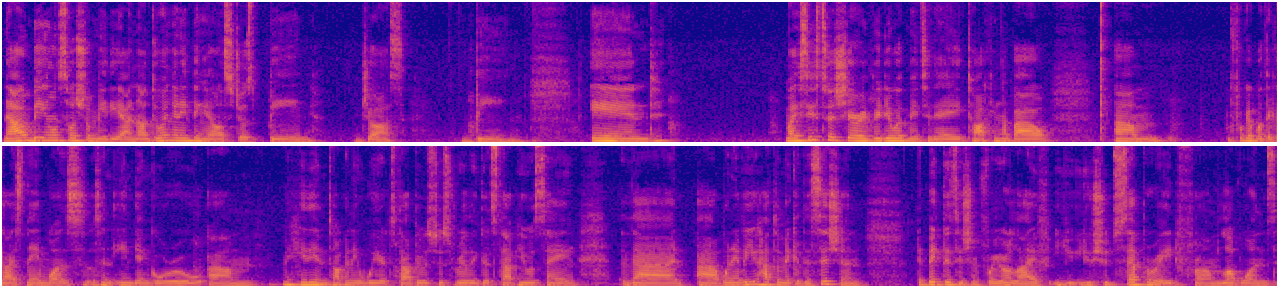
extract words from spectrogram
Not being on social media, not doing anything else, just being. Just being. And my sister shared a video with me today talking about um, forget what the guy's name was. It was an Indian guru. Um, he didn't talk any weird stuff. It was just really good stuff. He was saying that uh, whenever you have to make a decision, a big decision for your life, you, you should separate from loved ones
